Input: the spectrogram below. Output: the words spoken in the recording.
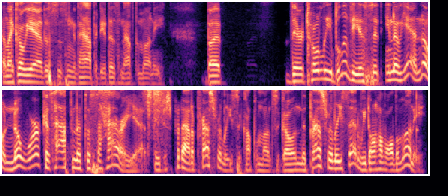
and like, oh yeah, this isn't going to happen. He doesn't have the money, but they're totally oblivious that you know, yeah, no, no work has happened at the Sahara yet. They just put out a press release a couple months ago, and the press release said we don't have all the money,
